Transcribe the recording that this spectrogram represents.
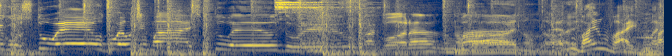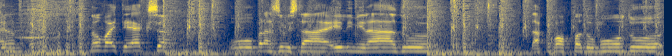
amigos, doeu, doeu demais. Doeu, doeu. Agora não, Não vai. dói, não dói. É, não vai, não vai. Não, vai. adianta. Não vai ter Hexa. O Brasil está eliminado da Copa do Mundo.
